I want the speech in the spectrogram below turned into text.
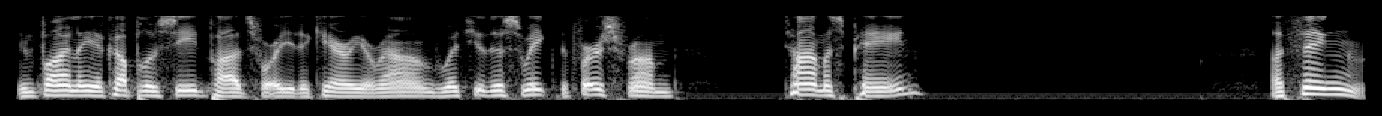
And finally, a couple of seed pods for you to carry around with you this week. The first from Thomas Paine. A thing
